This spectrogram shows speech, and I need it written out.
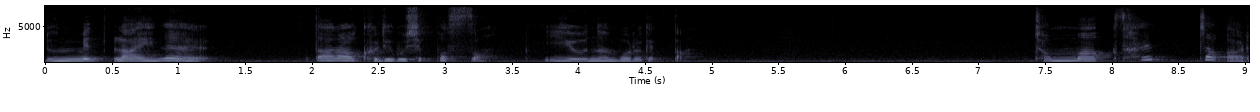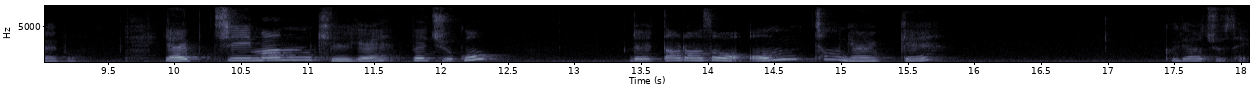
눈 밑 라인을 따라 그리고 싶었어. 이유는 모르겠다. 점막 살짝 아래로. 얇지만 길게 빼주고 를 따라서 엄청 얇게 그려주세요.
